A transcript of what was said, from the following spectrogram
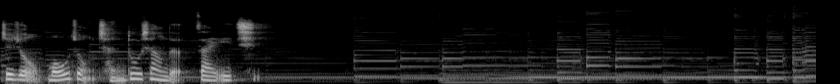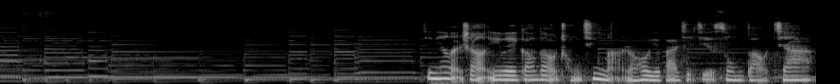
这种某种程度上的在一起。今天晚上因为刚到重庆嘛，然后也把姐姐送到家，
